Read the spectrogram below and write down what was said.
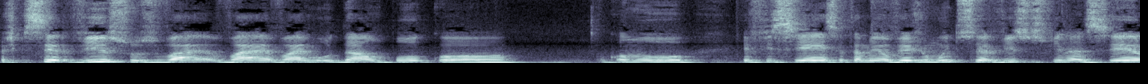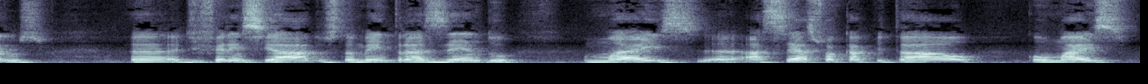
Acho que serviços vai, vai, vai mudar um pouco ó, como eficiência também. Eu vejo muitos serviços financeiros uh, diferenciados também, trazendo mais uh, acesso a capital, com mais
